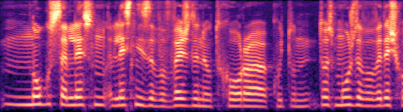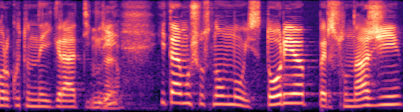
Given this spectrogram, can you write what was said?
много са лесно, лесни за въвеждане от хора, които. Тоест, може да въведеш хора, които не играят игри. Да. И там имаш основно история, персонажи,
